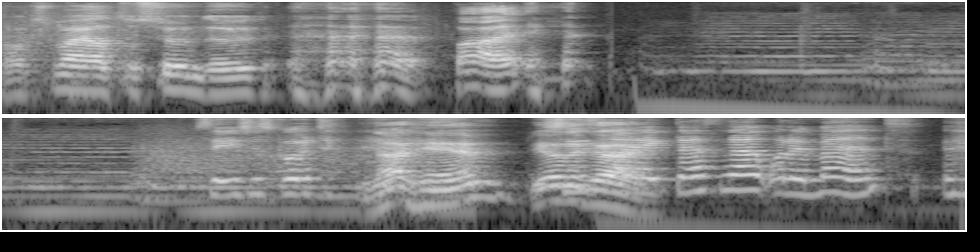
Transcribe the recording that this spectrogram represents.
don't smile too soon, dude. So he's just going to. Not him, the other She's guy. like, that's not what I meant.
